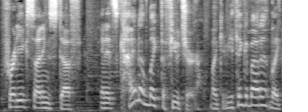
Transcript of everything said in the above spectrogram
Pretty exciting stuff, and it's kind of like the future. Like, if you think about it, like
